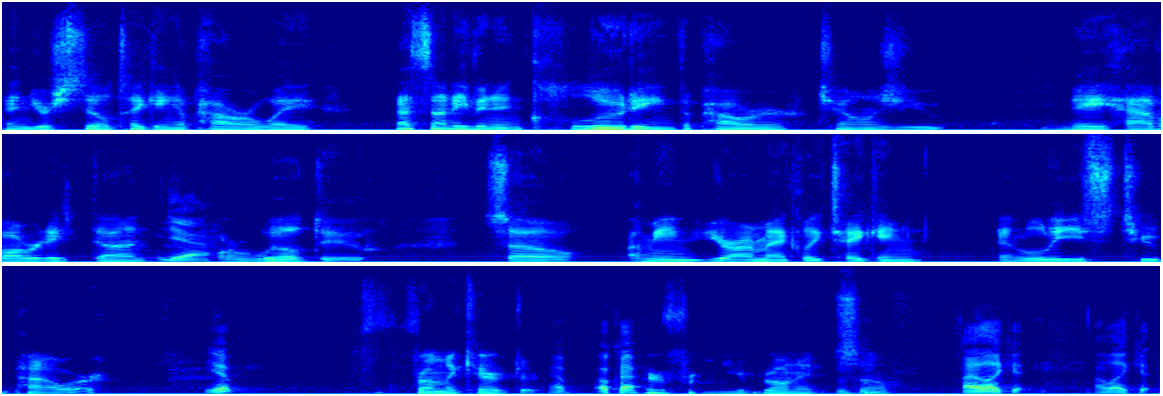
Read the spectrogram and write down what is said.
and you're still taking a power away. That's not even including the power challenge you may have already done Yeah, or will do. So I mean, you're automatically taking at least two power yep, from a character yep. Okay, or from your opponent. So I like it. I like it.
